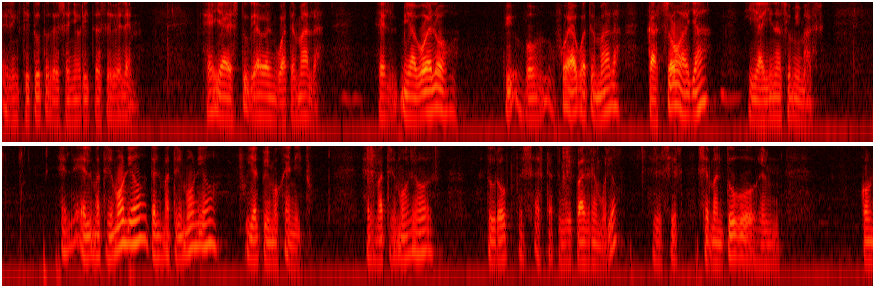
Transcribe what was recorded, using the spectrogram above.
el Instituto de Señoritas de Belém ella estudiaba en Guatemala. El, mi abuelo fue a Guatemala, casó allá y ahí nació mi madre. El, el, matrimonio, del matrimonio fui el primogénito. El matrimonio duró pues hasta que mi padre murió, es decir, se mantuvo en, con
